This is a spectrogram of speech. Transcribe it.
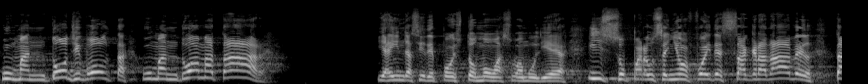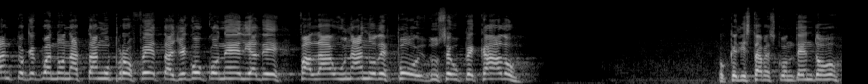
o mandó de volta, o mandó a matar. E ainda assim depois tomou a sua mulher. Isso para o Senhor foi desagradável. Tanto que quando Natan, o profeta, chegou com ele a de falar um ano depois do seu pecado, porque ele estava escondendo.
